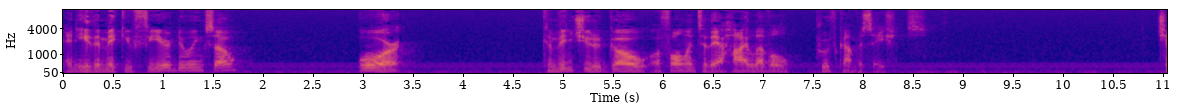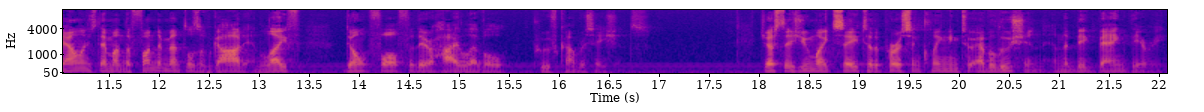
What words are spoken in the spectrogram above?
and either make you fear doing so or convince you to go or fall into their high level proof conversations. Challenge them on the fundamentals of God and life. Don't fall for their high level proof conversations. Just as you might say to the person clinging to evolution and the Big Bang Theory,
